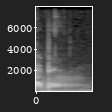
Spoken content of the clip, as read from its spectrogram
Add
